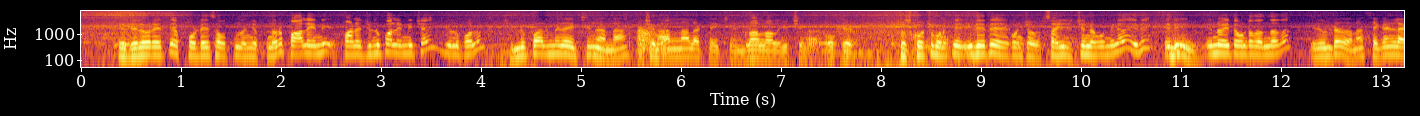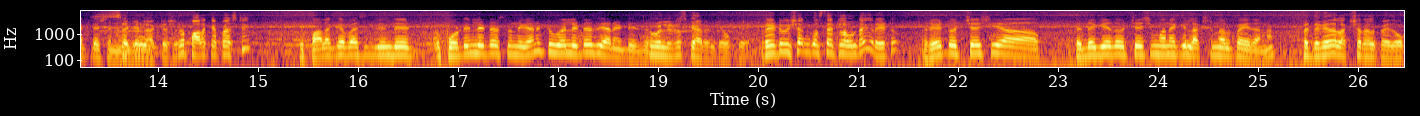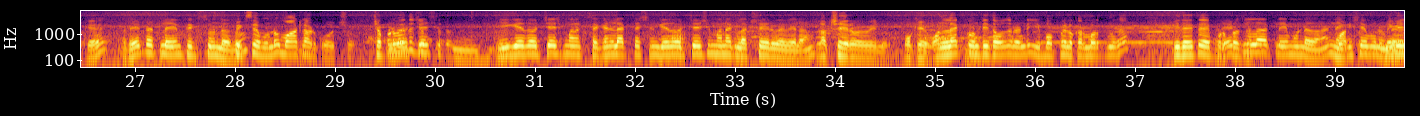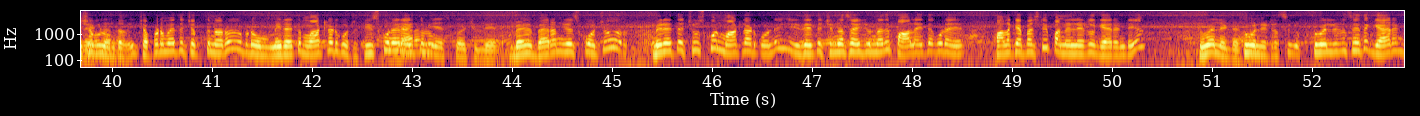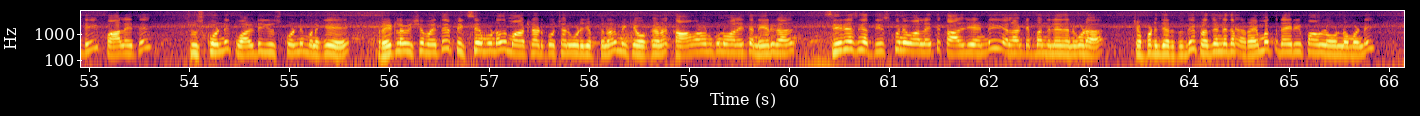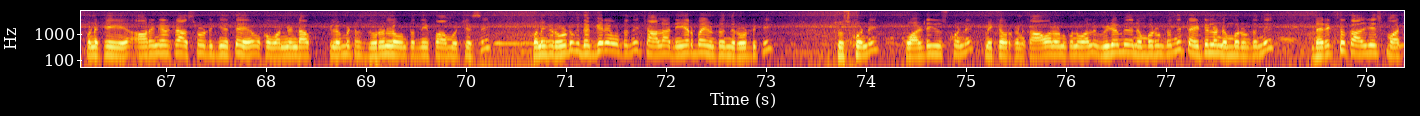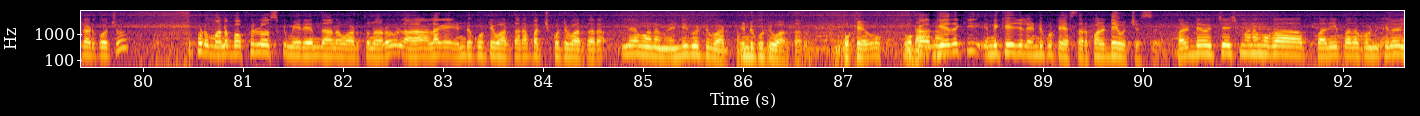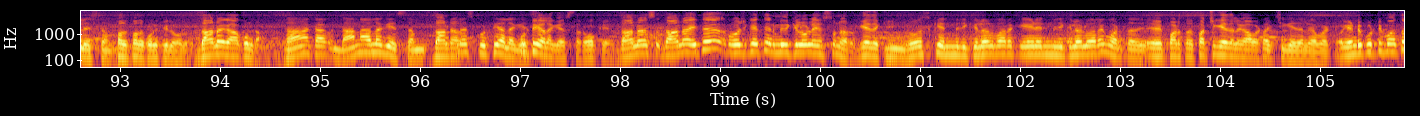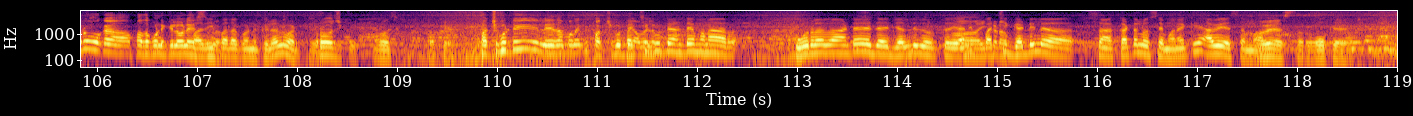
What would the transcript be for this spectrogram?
ఈ డెలివరీ అయితే ఫోర్ డేస్ అవుతుందని చెప్తున్నారు. పాలు ఎన్ని పాలు జున్ను పాలు ఎన్ని ఇచ్చాయి జున్ను పాలు జున్నుపాల మీద ఇచ్చిందన్న. నాలుగు నాలుగు అట్లా ఇచ్చింది. నాలుగు నాలుగు ఇచ్చింది ఓకే. చూసుకోవచ్చు మనకి. ఇదైతే కొంచెం సైజ్ చిన్నగా ఉంది కదా ఇది? ఇది ఎన్నో అయితే ఉంటుంది అందాదా ఇది ఉంటుంది అన్న. సెకండ్ లాక్టేషన్ సెకండ్ లాక్టేషన్ పాల కెపాసిటీ ఈ పాల కెపాసిటీ దీనిది ఫోర్టీన్ లీటర్స్ ఉంది కానీ twelve litres guarantee twelve litres guarantee okay rate విషయానికి వస్తే ఎట్లా ఉంటాయి రేటు రేట్ వచ్చేసి పెద్ద గేదె వచ్చేసి మనకి లక్ష నలభై ఐదు అన్న. పెద్ద గేదె లక్ష నలభై ఐదు ఓకే రేట్ అట్లా ఏం ఫిక్స్ ఉండదు. ఫిక్స్ ఏముండో మాట్లాడుకోవచ్చు. చెప్పడం అయితే ఈ గేదె వచ్చేసి మనకి సెకండ్ లాక్టేషన్ గేదె వచ్చేసి మనకి లక్ష ఇరవై వేల లక్ష ఇరవై వేలు okay one lakh twenty thousand అండి ఈ బొఫేలో కనబడుతుందిగా? ఇదైతే ఇప్పుడు అట్లా ఏమి ఉండదు అన్న నెగిషియబుల్ ఉంటుంది నెగేషియబుల్ ఉంటుంది. చెప్పడం అయితే చెప్తున్నారు. ఇప్పుడు మీరైతే మాట్లాడుకోవచ్చు. తీసుకునే రైతులు చేసుకోవచ్చు బేరం చేసుకోవచ్చు. మీరైతే చూసుకొని మాట్లాడుకోండి. ఇదైతే చిన్న సైజు ఉన్నది. పాలు అయితే కూడా పాల కెపాసిటీ పన్నెండు లీటర్ల guarantee twelve litres. Twelve litres. Twelve litres అయితే గ్యారంటీ పాలు అయితే చూసుకోండి. క్వాలిటీ చూసుకోండి. మనకి రేట్ల విషయం అయితే ఫిక్స్ ఏమి ఉండదు. మాట్లాడుకోవచ్చు అని కూడా చెప్తున్నారు. మీకు ఎవరికైనా కావాలనుకున్న వాళ్ళైతే నేరుగా సీరియస్గా తీసుకునే వాళ్ళైతే కాల్ చేయండి. ఎలాంటి ఇబ్బంది లేదని కూడా చెప్పడం జరుగుతుంది. ప్రజెంట్ అయితే రైమత్ డైరీ ఫామ్లో ఉన్నామండి. మనకి ఆరంగర్ క్రాస్ రోడ్ అయితే ఒక వన్ అండ్ హాఫ్ కిలోమీటర్స్ దూరంలో ఉంటుంది ఫామ్ వచ్చేసి. మనకి రోడ్డుకి దగ్గరే ఉంటుంది. చాలా నియర్ బై ఉంటుంది రోడ్డుకి. చూసుకోండి. క్వాలిటీ చూసుకోండి. మీకు ఎవరికైనా కావాలనుకున్న వాళ్ళు వీడియో మీద నెంబర్ ఉంటుంది టైటిల్లో నెంబర్ ఉంటుంది. డైరెక్ట్ కాల్ చేసి మాట్లాడుకోవచ్చు. ఇప్పుడు మన బఫెలోస్కి మీరు ఏం దాన వాడుతున్నారు? అలా- అలాగే ఎండు కుట్టి వాడతారా పచ్చి కుట్టి వాడతారా? లే మనం ఎండి కుట్టి వాడతాం. ఎండు కుట్టి వాడతారు. ఓకే ఒక- గేదెకి ఎన్ని కేజీలు ఎండు కుట్టి వేస్తారు? పర్ డే వచ్చేసి. పర్ డే వచ్చేసి మనం ఒక పది పదకొండు కిలోలు ఇస్తాం పది పదకొండు కిలోలు. దానా కాకుండా? దానా కా దానా అలాగే ఇస్తాం దానా- ప్లస్ కుట్టి అలాగే కుట్టి అలాగే వేస్తారు. ఓకే. దానా దానా అయితే రోజుకైతే ఎనిమిది కిలోలు వేస్తున్నారు గేదెకి. రోజుకి ఎనిమిది కిలోల వరకు ఏడు ఎనిమిది కిలోల వరకు పడుతుంది. పడుతుంది. పచ్చి గేదెలు కాబట్టి. పచ్చి గేదెలు కాబట్టి. ఎండు కుట్టి మాత్రం ఒక పదకొండు కిలోలు పది పదకొండు కిలోలు పడుతుంది. రోజుకి. రోజుకి. ఓకే. పచ్చిగుట్టి లేదా మనకి పచ్చిగుట్టి పచ్చి గుడ్డ అంటే మన ఊర్లలో అంటే జల్దీ దొరుకుతుంది. కానీ పచ్చి గడ్డిలు కట్టలు వస్తాయి మనకి అవి వేస్తాం. అవే వేస్తారు. ఓకే.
